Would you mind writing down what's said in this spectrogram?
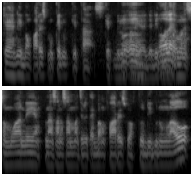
Oke nih bang Faris mungkin kita skip dulu Mm-mm. kali ya. Jadi teman-teman semua nih yang penasaran sama cerita bang Faris waktu di Gunung Lau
